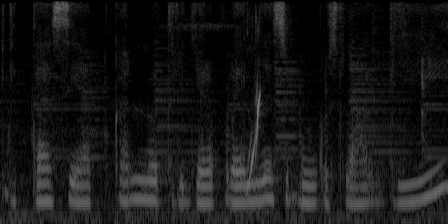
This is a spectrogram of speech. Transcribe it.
kita siapkan nutrijel plainnya sebungkus lagi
